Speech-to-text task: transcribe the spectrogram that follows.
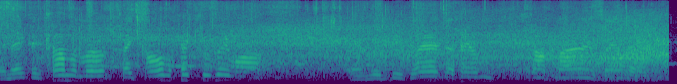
and they can come and look, take all the pictures they want, and we'd be glad to have them stop by and say hello.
